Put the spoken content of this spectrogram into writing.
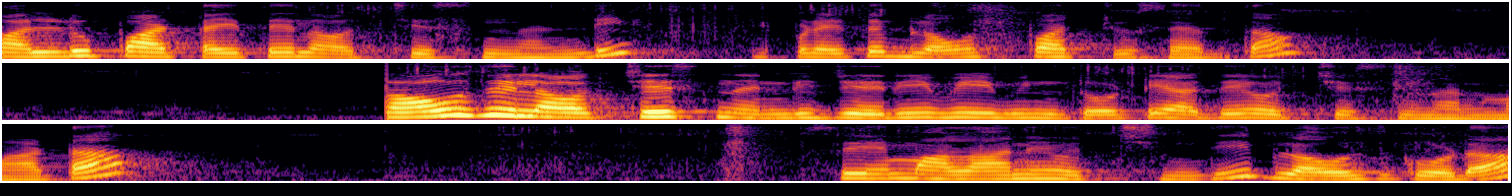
పళ్ళు పార్ట్ అయితే ఇలా వచ్చేసిందండి. ఇప్పుడైతే బ్లౌజ్ పార్ట్ చూసేద్దాం. బ్లౌజ్ ఇలా వచ్చేసిందండి జెరీ వీవింగ్ తోటి అదే వచ్చేసింది అనమాట సేమ్ అలానే వచ్చింది బ్లౌజ్ కూడా.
